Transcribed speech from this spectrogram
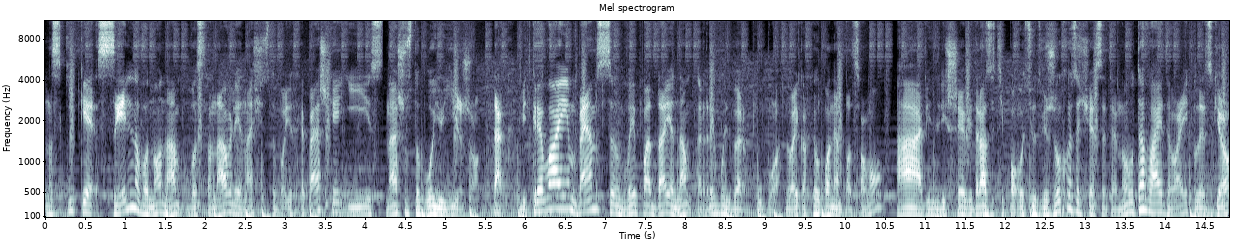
наскільки сильно воно нам восстанавлює наші з тобою хпшки і нашу з тобою їжу. Так, відкриваємо, бемс, випадає нам револьвер. Опа, давай-ка хилпанем пацану. А, він рішив відразу, типу, оцю двіжуху зачистити. Ну, давай, давай, let's go.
